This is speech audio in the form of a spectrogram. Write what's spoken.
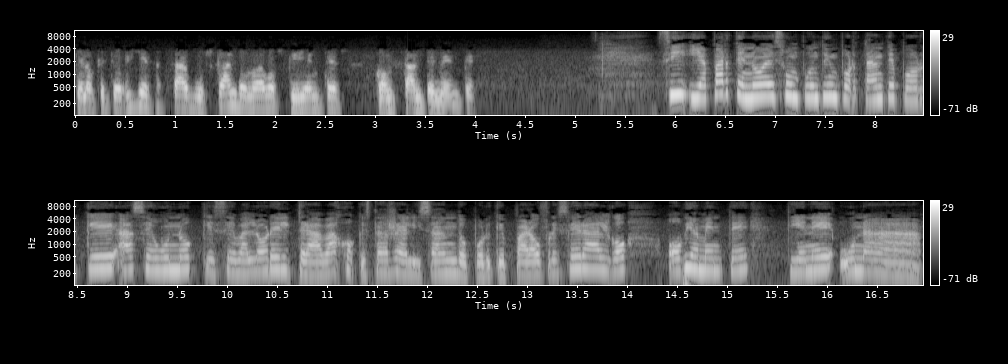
que lo que te orilla es estar buscando nuevos clientes constantemente. Sí, y aparte no es un punto importante porque hace uno que se valore el trabajo que estás realizando, porque para ofrecer algo, obviamente tiene una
